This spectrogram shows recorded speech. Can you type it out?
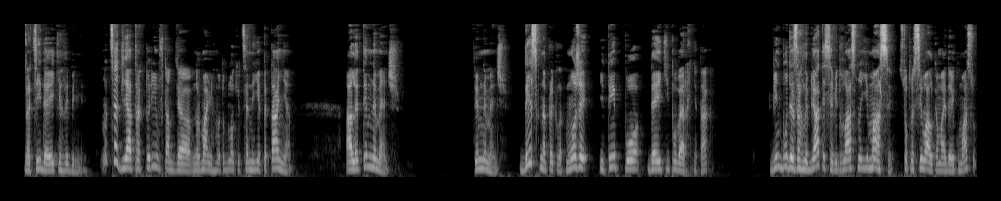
на цій деякій глибині. Ну, це для тракторів, там для нормальних мотоблоків це не є питання. Але тим не менш. Тим не менш. Диск, наприклад, може йти по деякій поверхні, так? Він буде заглиблятися від власної маси. Тобто сівалка має деяку масу,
